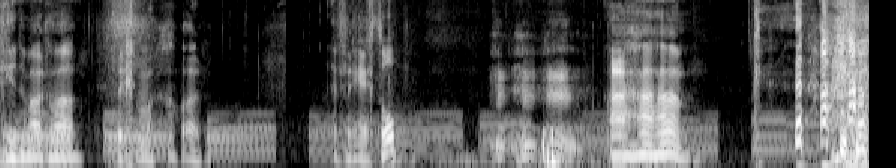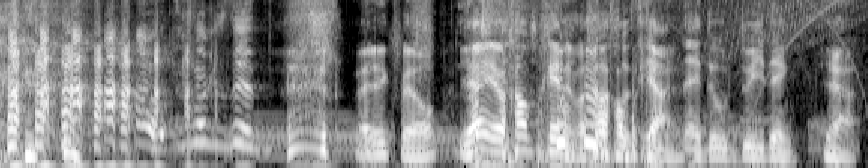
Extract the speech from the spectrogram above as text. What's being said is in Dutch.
beginnen maar gewoon. Begin maar gewoon. Even rechtop. Aha. Wat de fuck is dit? Weet ik veel. Ja, ja, we gaan beginnen. We gaan gewoon Ja, beginnen. nee, doe, doe je ding. Ja.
